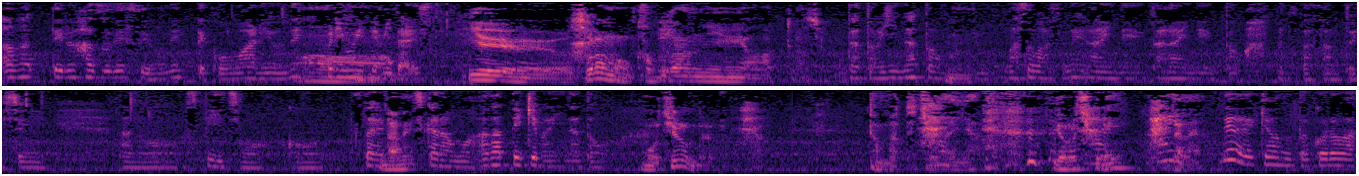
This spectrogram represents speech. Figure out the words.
上がってるはずですよねってこう周りをね振り向いてみたりして。いやいやいやそれはもう格段に上がってますよ。だといいなと思って、ますますね来年再来年と松田さんと一緒にあのスピーチもこう伝える力も上がっていけばいいなと。もちろんだよ。頑張ってちょうだいや、よろしくね、はい、では今日のところは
